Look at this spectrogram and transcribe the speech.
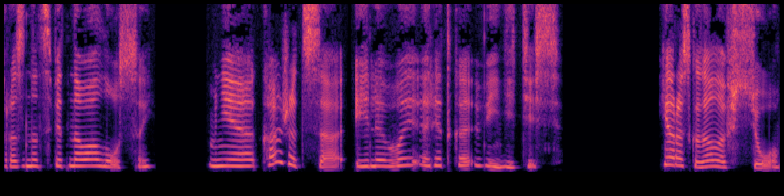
разноцветноволосый?» Мне кажется, или вы редко видитесь? Я рассказала все.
